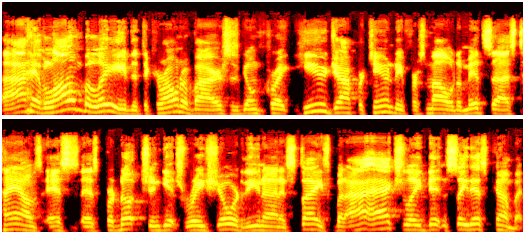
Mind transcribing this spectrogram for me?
I have long believed that the coronavirus is going to create huge opportunity for small to mid-sized towns as, as production gets reshored to the United States. But I actually didn't see this coming.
